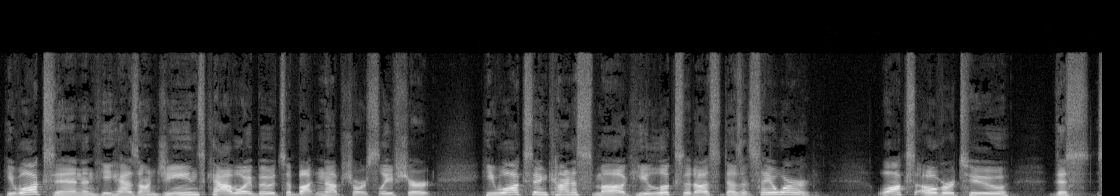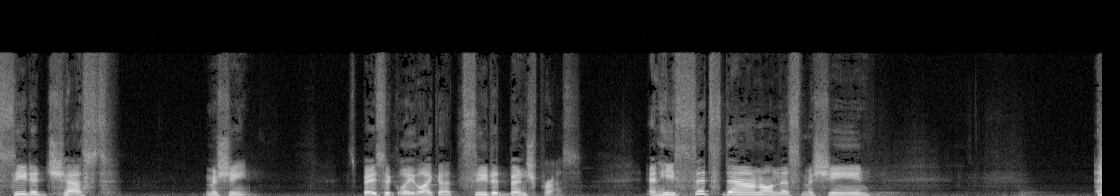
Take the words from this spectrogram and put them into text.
He walks in and he has on jeans, cowboy boots, a button up short sleeve shirt. He walks in kind of smug. He looks at us, doesn't say a word. Walks over to this seated chest machine. Basically like a seated bench press. And he sits down on this machine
